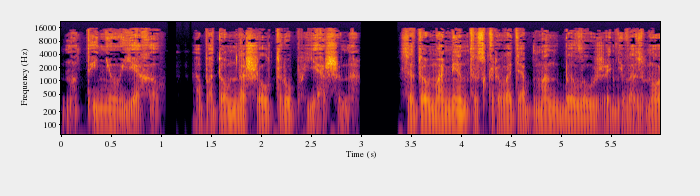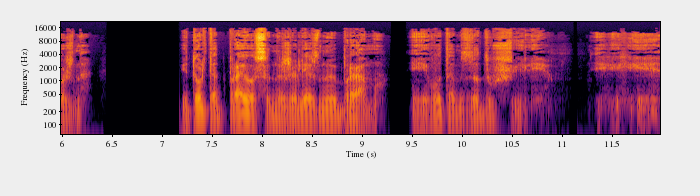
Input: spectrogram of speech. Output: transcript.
Но ты не уехал, а потом нашел труп Яшина. С этого момента скрывать обман было уже невозможно. Витольд отправился на железную браму, и его там задушили. Хе-хе.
